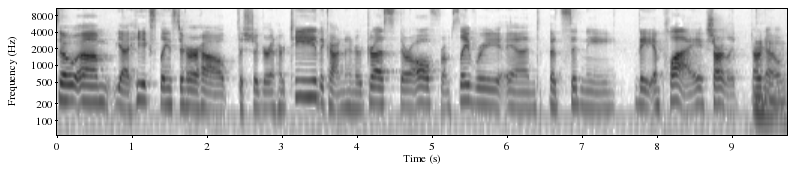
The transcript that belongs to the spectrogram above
So, um, yeah, he explains to her how the sugar in her tea, the cotton in her dress, they're all from slavery, and that Sidney, they imply, Charlotte, or no, Mhm.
